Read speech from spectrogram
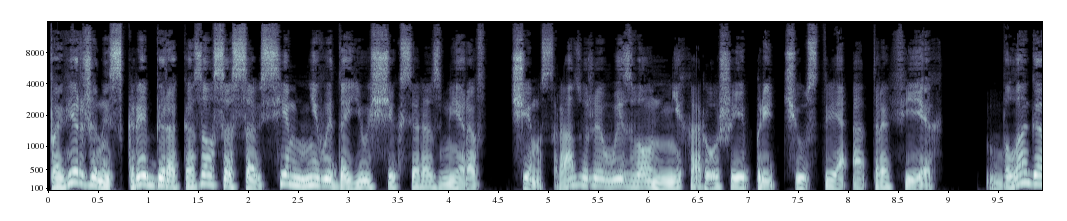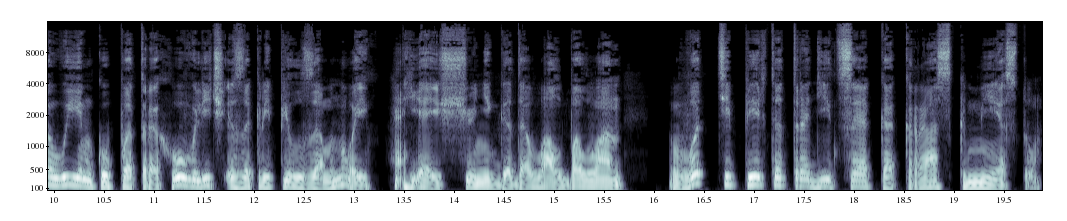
Поверженный скреббер оказался совсем не выдающихся размеров, чем сразу же вызвал нехорошие предчувствия о трофеях. Благо выемку потрохов Лич закрепил за мной, а я еще не годовал, болван. Вот теперь-то традиция как раз к месту.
